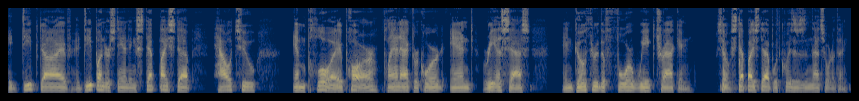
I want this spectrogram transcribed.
a deep dive, a deep understanding, step by step, how to employ PARR, plan, act, record, and reassess, and go through the four week tracking. So step by step with quizzes and that sort of thing.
